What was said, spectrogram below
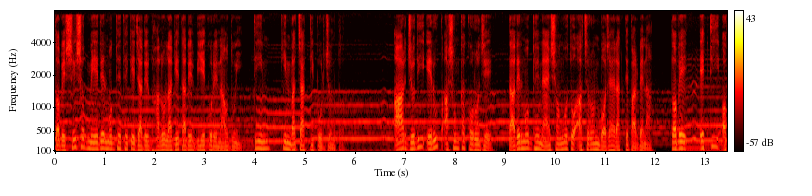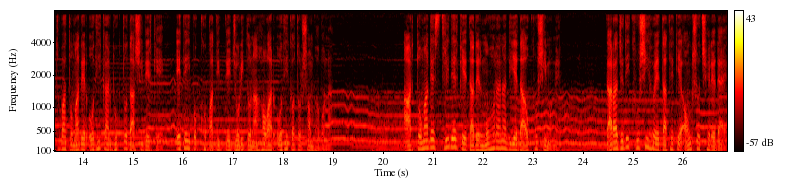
তবে সেসব মেয়েদের মধ্যে থেকে যাদের ভালো লাগে তাদের বিয়ে করে নাও দুই, তিন কিংবা চারটি পর্যন্ত। আর যদি এরূপ আশঙ্কা করো যে, তাদের মধ্যে ন্যায়সঙ্গত আচরণ বজায় রাখতে পারবে না, তবে একটি অথবা তোমাদের অধিকারভুক্ত দাসীদেরকে এতেই পক্ষপাতিত্বে জড়িত না হওয়ার অধিকতর সম্ভাবনা। আর তোমাদের স্ত্রীদেরকে তাদের মোহরানা দিয়ে দাও খুশি মনে। তারা যদি খুশি হয়ে তা থেকে অংশ ছেড়ে দেয়,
